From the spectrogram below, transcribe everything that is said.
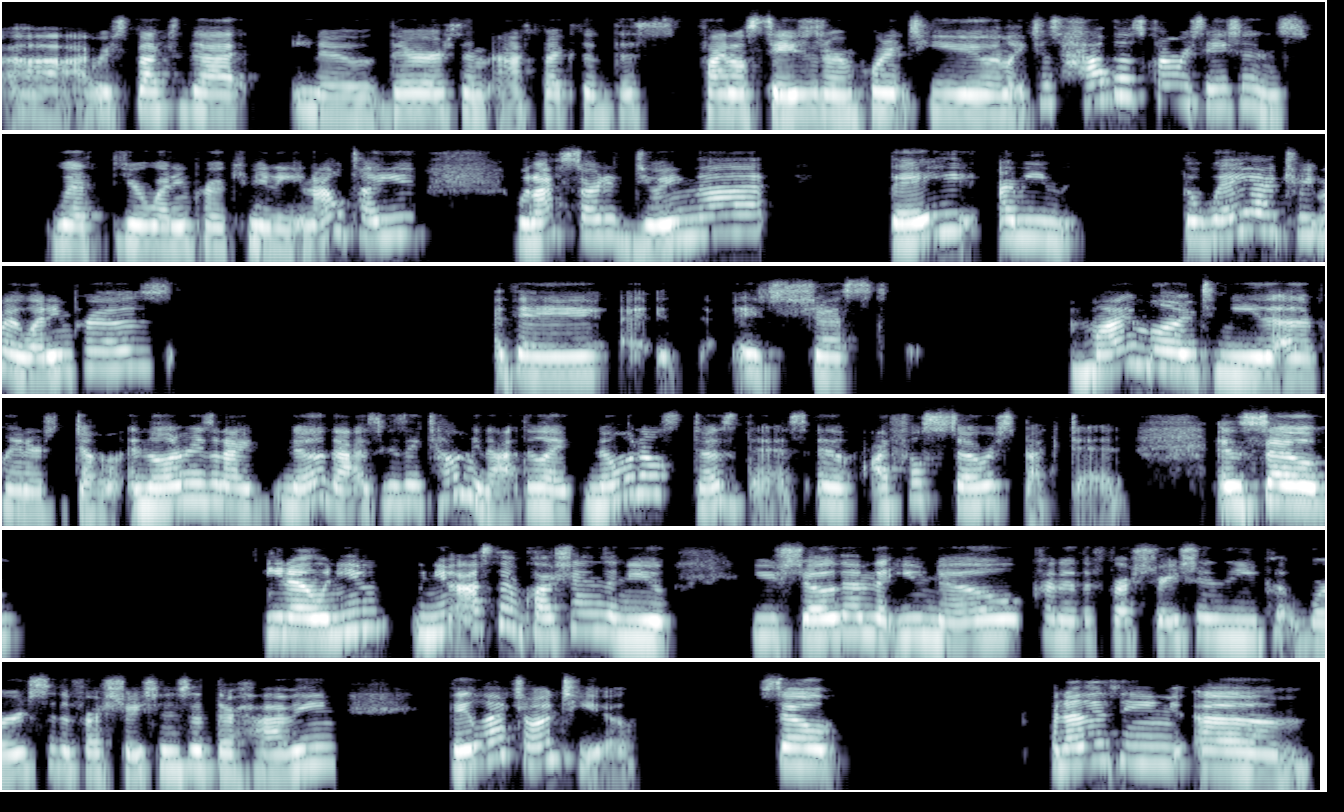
uh, I respect that, you know, there are some aspects of this final stage that are important to you and like just have those conversations with your wedding pro community. And I'll tell you, when I started doing that, they, I mean, the way I treat my wedding pros, they, it's just mind blowing to me that other planners don't. And the only reason I know that is because they tell me that. They're like, no one else does this. And I feel so respected. And so you know when you when you ask them questions and you you show them that you know kind of the frustrations and you put words to the frustrations that they're having they latch on to you. So another thing um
